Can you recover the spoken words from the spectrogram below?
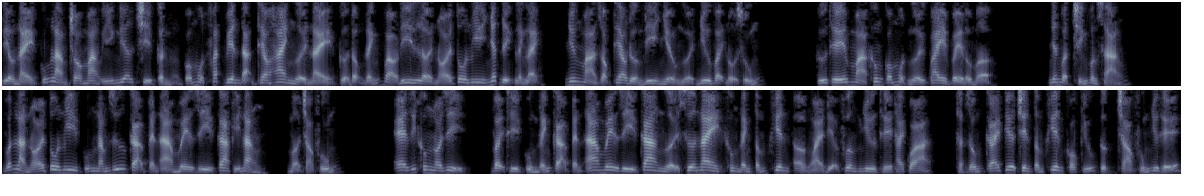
điều này cũng làm cho mang ý nghĩa chỉ cần có một phát viên đạn theo hai người này cửa động đánh vào đi, lời nói tony nhất định lành lạnh, nhưng mà dọc theo đường đi nhiều người như vậy nổ súng. Cứ thế mà không có một người quay về đồ mở. Nhân vật chính vầng sáng. Vẫn là nói tony cũng nắm giữ cả pèn America kỹ năng, mở trào phúng. Ezit không nói gì, vậy thì cùng đánh cả pèn America người xưa nay không đánh tấm khiên ở ngoài địa phương như thế thái quá, thật giống cái kia trên tấm khiên có cứu cực trào phúng như thế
